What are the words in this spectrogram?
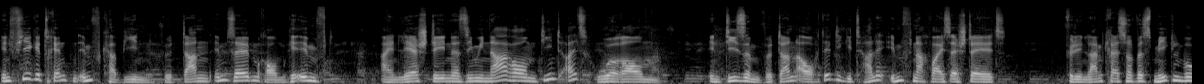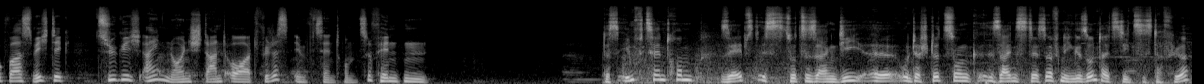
In vier getrennten Impfkabinen wird dann im selben Raum geimpft. Ein leerstehender Seminarraum dient als Ruheraum. In diesem wird dann auch der digitale Impfnachweis erstellt. Für den Landkreis Nordwestmecklenburg war es wichtig, zügig einen neuen Standort für das Impfzentrum zu finden. Das Impfzentrum selbst ist sozusagen die äh, Unterstützung seitens des öffentlichen Gesundheitsdienstes dafür.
